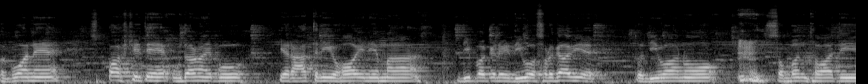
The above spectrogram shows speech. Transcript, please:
ભગવાને સ્પષ્ટ રીતે ઉદાહરણ આપ્યું કે રાત્રિ હોય ને એમાં દીપક એટલે દીવો સળગાવીએ તો દીવાનો સંબંધ થવાથી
